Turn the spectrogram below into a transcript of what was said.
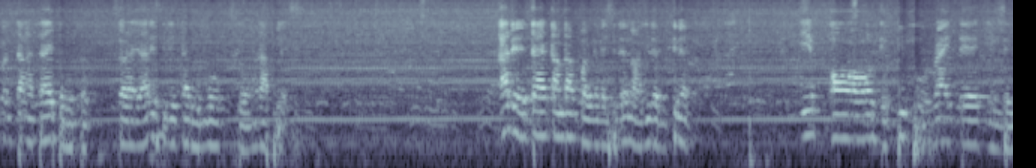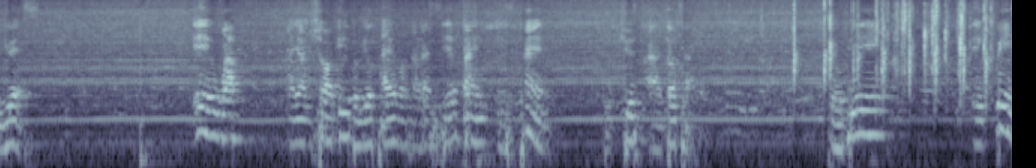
kontang atai tutup. So yari silika remove to another place. Ada tai kambang pol the president on the lieutenant. If all the people right there in the US, what I am sure people will on the same time it's time to choose our daughter to be the queen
